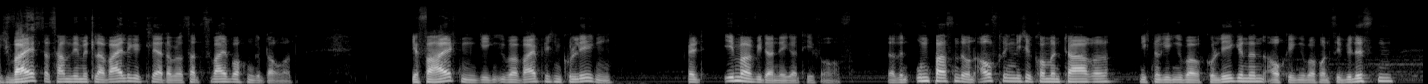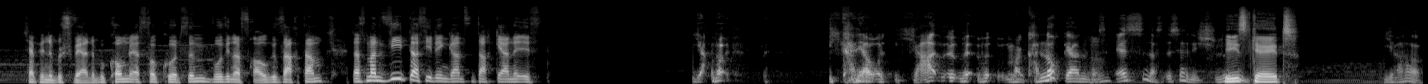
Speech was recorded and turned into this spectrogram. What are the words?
Ich weiß, das haben sie mittlerweile geklärt, aber das hat zwei Wochen gedauert. Ihr Verhalten gegenüber weiblichen Kollegen fällt immer wieder negativ auf. Da sind unpassende und aufdringliche Kommentare, nicht nur gegenüber Kolleginnen, auch gegenüber von Zivilisten. Ich habe hier eine Beschwerde bekommen, erst vor kurzem, wo sie einer Frau gesagt haben, dass man sieht, dass sie den ganzen Tag gerne isst. Ja, aber ich kann ja, ja, äh, man kann doch gerne was essen, das ist ja nicht schlimm. Eastgate, Ja,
